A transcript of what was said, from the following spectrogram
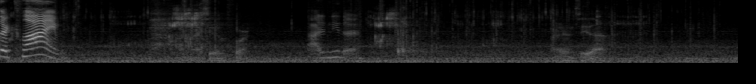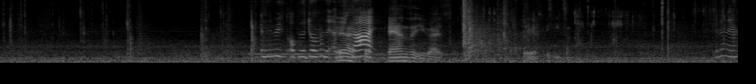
Oh, they're. I see that before. I didn't either. I didn't see that. And then we can open the door from the other yeah, side. cans at you guys. So you guys can eat. Get in there.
